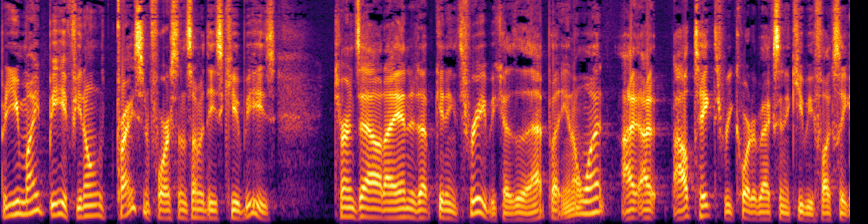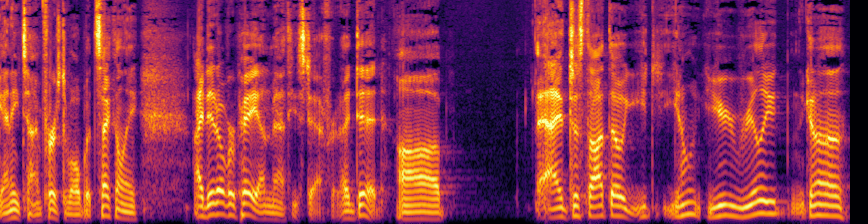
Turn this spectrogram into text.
but you might be if you don't price enforce on some of these QBs. Turns out I ended up getting three because of that. But you know what? I, I will take three quarterbacks in a QB flex league anytime. First of all, but secondly, I did overpay on Matthew Stafford. I did. Uh, I just thought though, you you know, you're really gonna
